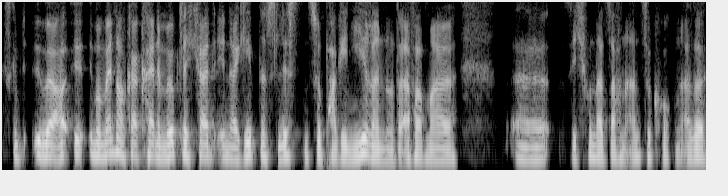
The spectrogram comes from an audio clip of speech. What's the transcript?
es gibt über, im Moment noch gar keine Möglichkeit, in Ergebnislisten zu paginieren und einfach mal äh, sich 100 Sachen anzugucken. Also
